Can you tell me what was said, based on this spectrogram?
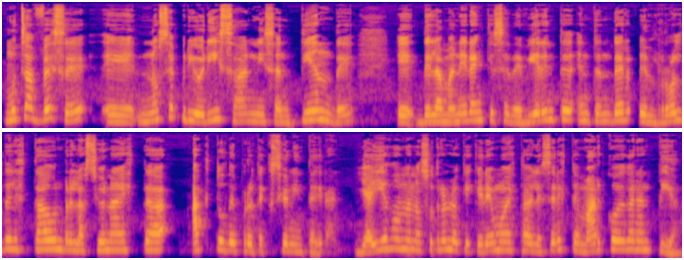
muchas veces eh, no se prioriza ni se entiende eh, de la manera en que se debiera entender el rol del Estado en relación a esta acto de protección integral. Y ahí es donde nosotros lo que queremos es establecer este marco de garantía.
